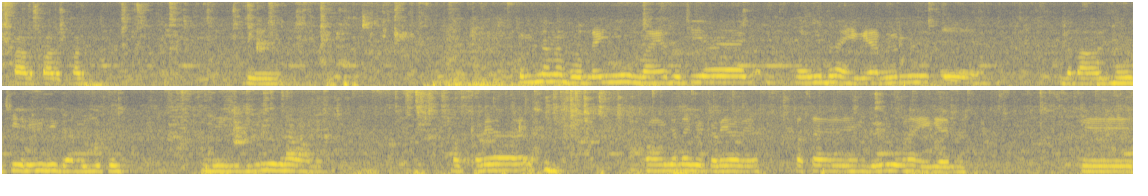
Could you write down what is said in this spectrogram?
ਫੜ ਫੜ ਫੜ ਤੇ ਪਹਿਲਾਂ ਮੈਂ ਬੋਲਿਆ ਹੀ ਨਹੀਂ, ਮੈਂ ਸੋਚੀ ਇਹ ਵੀ ਬਣਾਈ ਗਿਆ ਵੀਡੀਓ ਤੇ ਦਿਮਾਗ ਮੂਲ 'ਚ ਇਹ ਸੀ ਗੱਲ ਜੀ ਕੋਈ ਜੀ ਵੀਡੀਓ ਬਣਾਵਾਂਗੇ ਬਸ ਖੜਿਆ ਫੋਨ ਜਨਾ ਇਹ ਖੜਿਆ ਰਿਹਾ ਪਤਾ ਵੀਡੀਓ ਬਣਾਈ ਗਿਆ ਮੈਂ ਤੇ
